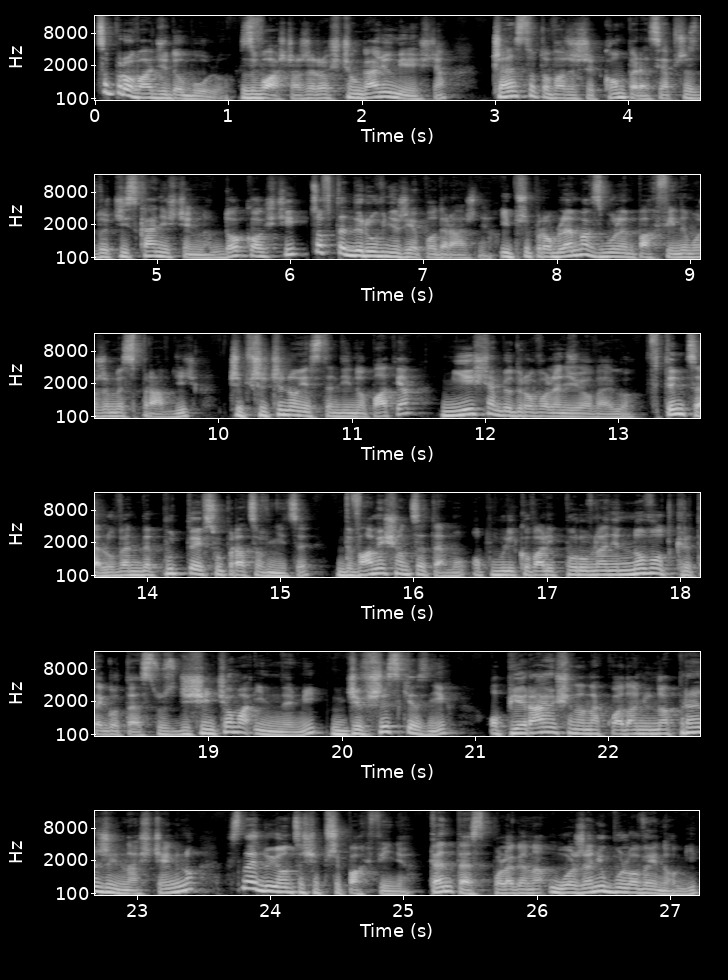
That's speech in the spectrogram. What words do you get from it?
co prowadzi do bólu. Zwłaszcza, że rozciąganiu mięśnia często towarzyszy kompresja przez dociskanie ścięgna do kości, co wtedy również je podrażnia. I przy problemach z bólem pachwiny możemy sprawdzić, czy przyczyną jest tendinopatia mięśnia biodrowo-lędźwiowego. W tym celu w NDPUT tej współpracownicy dwa miesiące temu opublikowali porównanie nowo odkrytego testu z dziesięcioma innymi, gdzie wszystkie z nich opierają się na nakładaniu naprężeń na ścięgno znajdujące się przy pachwinie. Ten test polega na ułożeniu bólowej nogi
